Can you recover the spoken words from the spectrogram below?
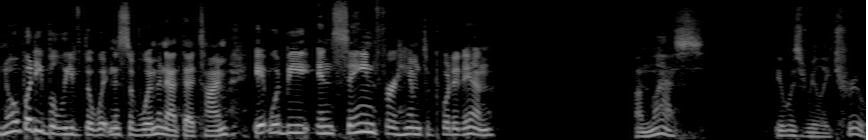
Nobody believed the witness of women at that time. It would be insane for him to put it in unless it was really true.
